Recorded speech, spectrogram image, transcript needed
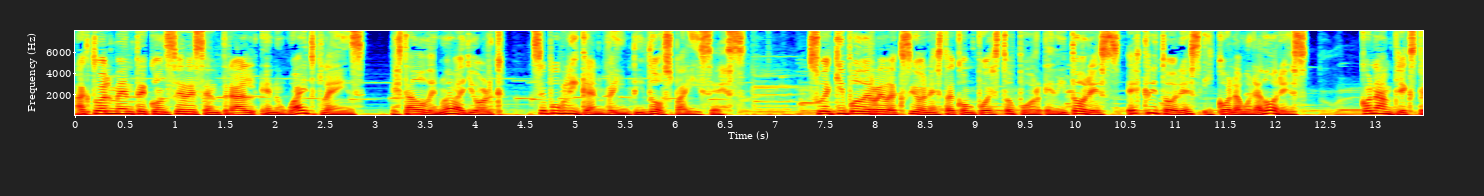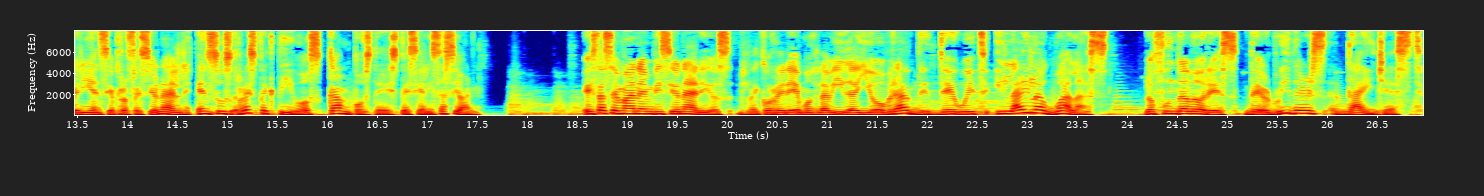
Actualmente con sede central en White Plains, estado de Nueva York, se publica en 22 países. Su equipo de redacción está compuesto por editores, escritores y colaboradores, con amplia experiencia profesional en sus respectivos campos de especialización. Esta semana en Visionarios recorreremos la vida y obra de Dewitt y Laila Wallace, los fundadores de Reader's Digest.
